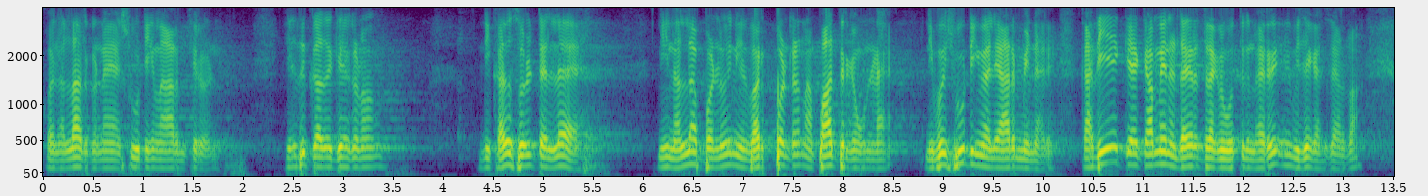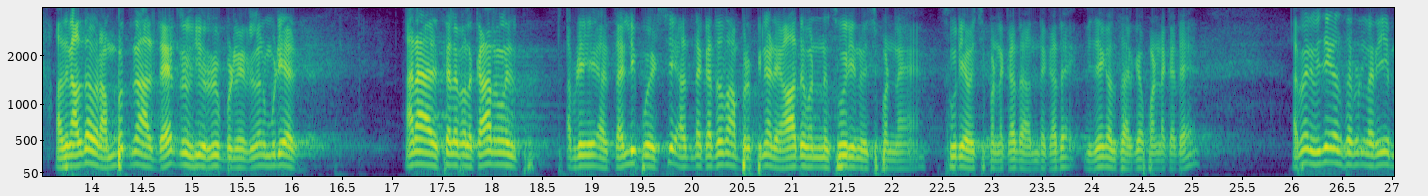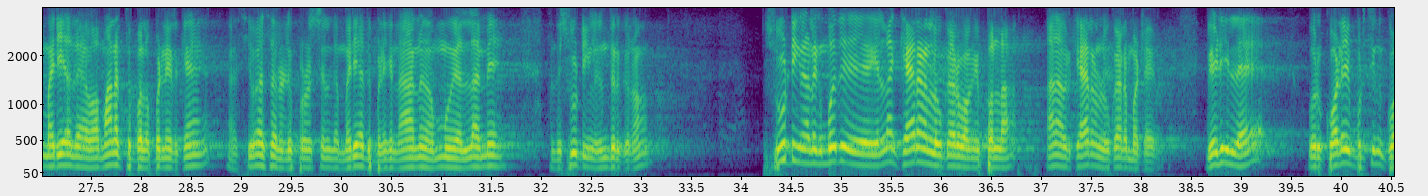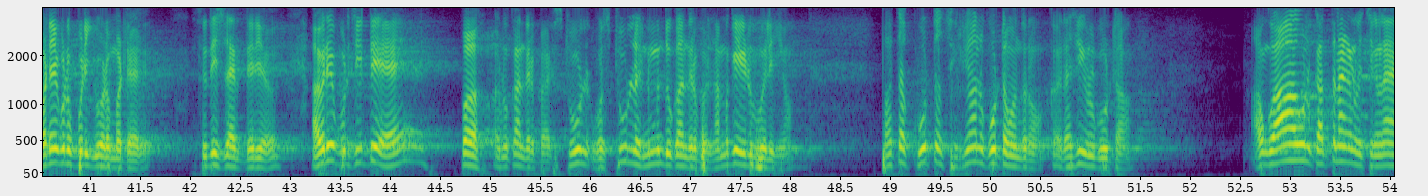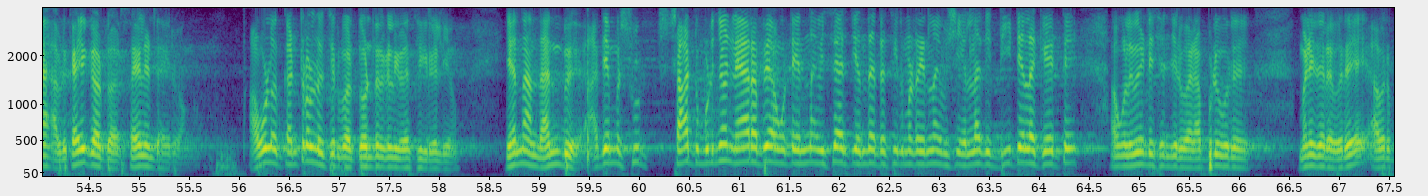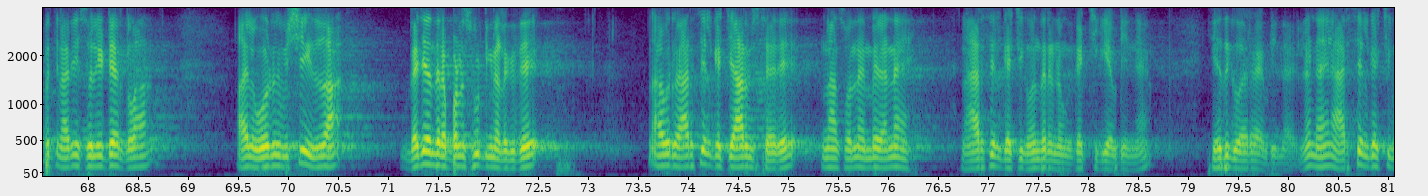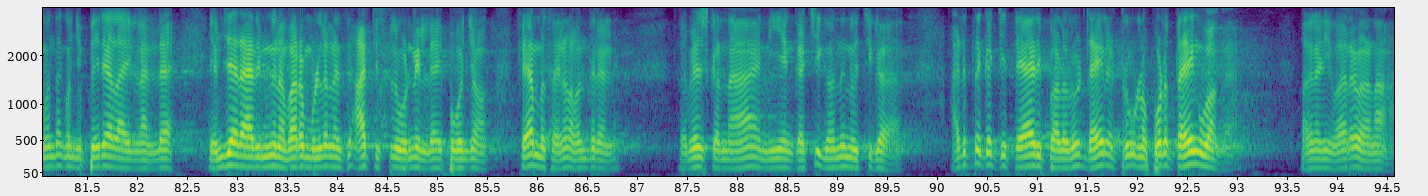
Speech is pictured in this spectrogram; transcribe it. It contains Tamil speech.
கொஞ்சம் நல்லா இருக்குண்ணே ஷூட்டிங்லாம் ஆரம்பிச்சிருவேன் எதுக்கு கதை கேட்கணும்? நீ கதை சொல்லிட்டல்ல. நீ நல்லா பண்ணுவே நீ ஒர்க் பண்ணுற நான் பார்த்துருக்கேன் உன்னை. நீ போய் ஷூட்டிங் வேலையை ஆரம்பினார். கதையே கேட்காம என்ன டைரக்டராக ஒத்துக்கினார் விஜயகாந்த் சார் தான். அதனால தான் ஒரு ஐம்பத்தி நாலு டைரக்டர் ரிவ்யூ பண்ணிருக்கலாம் முடியாது. ஆனால் சில பல காரணங்கள் அப்படியே அது தள்ளி போயிடுச்சு. அந்த கதை தான் அப்புறம் பின்னாடி ஆதவன் சூரியன் வச்சு பண்ண சூர்யா வச்சு பண்ண கதை அந்த கதை விஜயகாந்த் சாருக்காக பண்ண கதை. அதுமாதிரி விஜயகாந்த் சாரோட நிறைய மரியாதை வானத்து போல் பண்ணியிருக்கேன். சிவா சாருடைய ப்ரொடக்ஷனில் மரியாதை பண்ணியிருக்கேன். நானும் அம்மு எல்லாமே அந்த ஷூட்டிங்கில் இருந்திருக்கிறோம். ஷூட்டிங் நடக்கும்போது எல்லாம் கேரனில் உட்காருவாங்க இப்போல்லாம். ஆனால் அவர் கேரனில் உட்கார மாட்டார். வெளியில் ஒரு கொடையை பிடிச்சின்னு கொடையை கூட பிடிக்க விட மாட்டார். சுதீஷ் சார் தெரியும். அவரே பிடிச்சிட்டு போ அப்படி உட்காந்துருப்பார் ஸ்டூல் ஒரு ஸ்டூலில் நிமிந்து உட்காந்துருப்பார் நமக்கே இடுப்பு வலிக்கும். பார்த்தா கூட்டம் சரியான கூட்டம் வந்துடும் ரசிகர்கள் கூட்டம். அவங்க ஆகும்னு கத்துனாங்கன்னு வச்சுங்களேன் அப்படி கை காட்டுவார். சைலண்ட் ஆயிடுவாங்க அவ்வளோ கண்ட்ரோல் வச்சுருப்பார் தொண்டர்கள் ரசிகர்களையும். ஏன்னா அந்த அன்பு. அதே மாதிரி ஷூட் ஷாட் முடிஞ்சோம் நேராக போய் அவங்ககிட்ட என்ன விசாரித்து எந்த ரசிகர் பண்ணுற என்ன விஷயம் எல்லாத்தையும் டீட்டெயிலாக கேட்டு அவங்கள வேண்டி செஞ்சிருவார். அப்படி ஒரு மனிதர் அவர். அவரை பற்றி நிறைய சொல்லிகிட்டே இருக்கலாம். அதில் ஒரு விஷயம் இதுதான். கஜேந்திர படம் ஷூட்டிங் நடக்குது. அவர் அரசியல் கட்சி ஆரம்பிச்சிட்டாரு. நான் சொன்னேன் மாரி அண்ணே நான் அரசியல் கட்சிக்கு வந்துடுறேன் உங்கள் கட்சிக்கு அப்படின்னேன் எதுக்கு வரேன் அப்படின்னாரு இல்லைண்ணே அரசியல் கட்சிக்கு வந்தால் கொஞ்சம் பெரிய ஆள் இல்லை எம்ஜிஆர் ஆரம்பிங்க நான் வர முடியல நான் ஆர்டிஸ்ட்டில் ஒன்றும் இல்லை. இப்போ கொஞ்சம் ஃபேமஸ் அதனால் வந்துடுறேன் ரமேஷ் கண்ணா நீ என் கட்சிக்கு வந்துன்னு வச்சுக்க அடுத்த கட்சி தயாரிப்பாளரோ டைரக்டரோ உன்னை போட தயங்குவாங்க. அதில் நீ வர வேணாம்.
